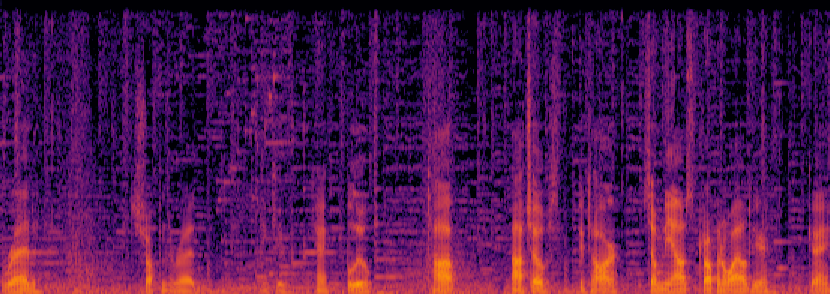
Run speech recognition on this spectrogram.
Red. Dropping the red. Thank you. Okay, blue. Top. Nachos. Guitar. So many outs. Dropping a wild here. Okay.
